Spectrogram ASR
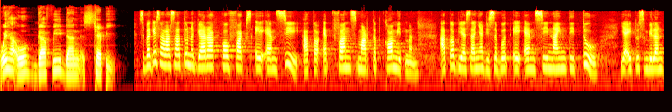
WHO, Gavi, dan CEPI. Sebagai salah satu negara COVAX AMC atau Advanced Market Commitment atau biasanya disebut AMC 92 yaitu 92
